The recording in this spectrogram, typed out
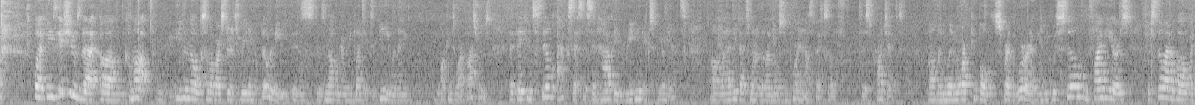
Um, But these issues that um, come up, even though some of our students' reading ability is, is not where we'd like it to be when they walk into our classrooms, that they can still access this and have a reading experience. Um, and I think that's one of the most important aspects of this project. Um, and when more people spread the word, I mean, we, we're still, in five years, we're still at about a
